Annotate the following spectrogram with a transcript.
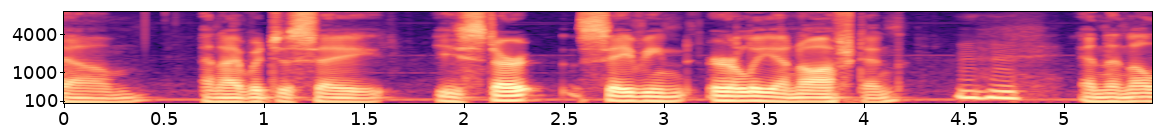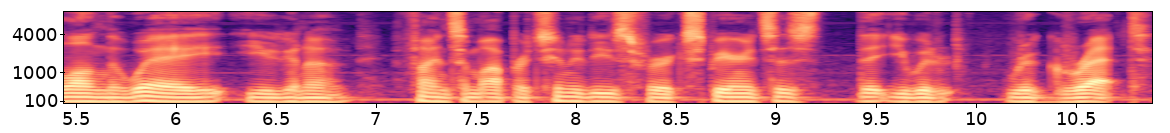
Um, and I would just say you start saving early and often, Mm-hmm. and then along the way, you're going to find some opportunities for experiences that you would regret.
